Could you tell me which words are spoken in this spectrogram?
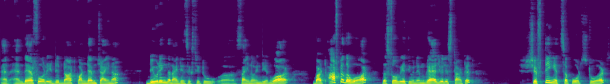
and and therefore it did not condemn China during the 1962 uh, Sino-Indian War, but after the war, the Soviet Union gradually started shifting its supports towards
